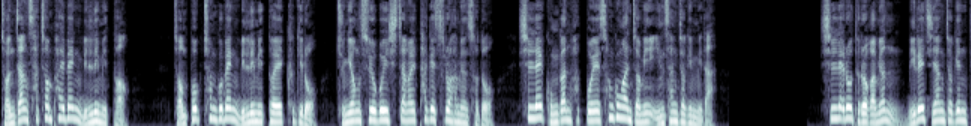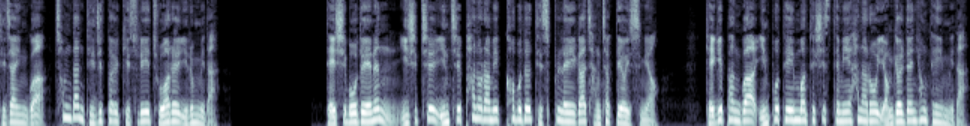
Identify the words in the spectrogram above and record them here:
전장 4800mm, 전폭 1900mm의 크기로 중형 SUV 시장을 타겟으로 하면서도 실내 공간 확보에 성공한 점이 인상적입니다. 실내로 들어가면 미래지향적인 디자인과 첨단 디지털 기술이 조화를 이룹니다. 대시보드에는 27인치 파노라믹 커브드 디스플레이가 장착되어 있으며 계기판과 인포테인먼트 시스템이 하나로 연결된 형태입니다.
